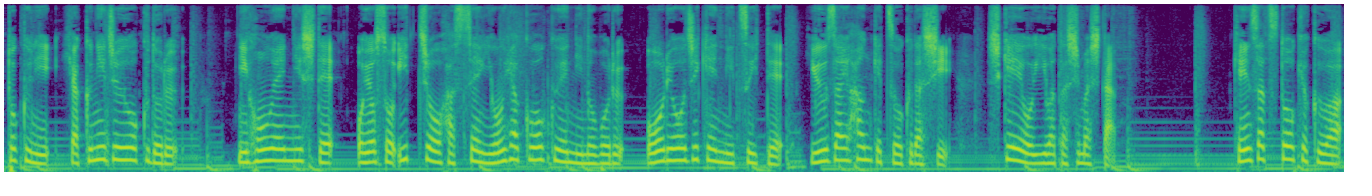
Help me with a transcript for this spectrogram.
特に120億ドル日本円にしておよそ1兆8400億円に上る横領事件について有罪判決を下し死刑を言い渡しました。検察当局は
